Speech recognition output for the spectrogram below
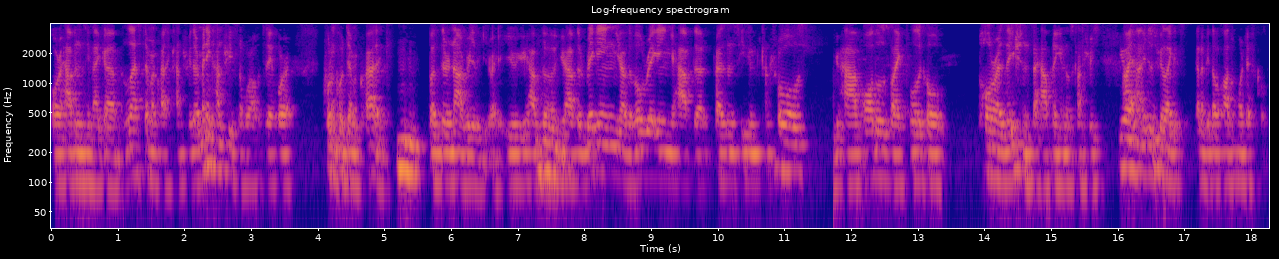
or happens in like a less democratic country. There are many countries in the world today who are quote unquote democratic, Mhm. but they're not really, right? You, you have the, Mhm. you have the rigging, you have the vote rigging, you have the president seizing controls, you have all those like political polarizations that are happening in those countries. I, I just feel like it's going to be a lot more difficult.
